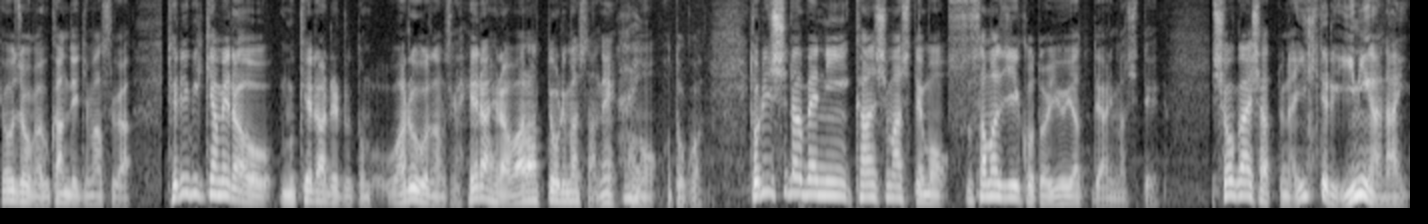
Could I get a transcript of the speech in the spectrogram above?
表情が浮かんでいきますがテレビキャメラを向けられると悪うございますがヘラヘラ笑っておりましたね、はい。この男は。取り調べに関しましても凄まじいことを言うやつでありまして障害者っていうのは生きてる意味がない。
